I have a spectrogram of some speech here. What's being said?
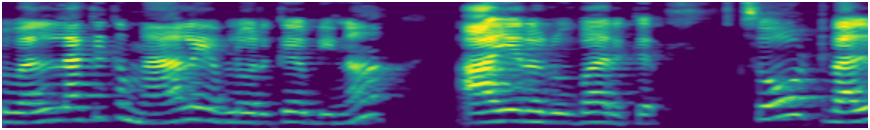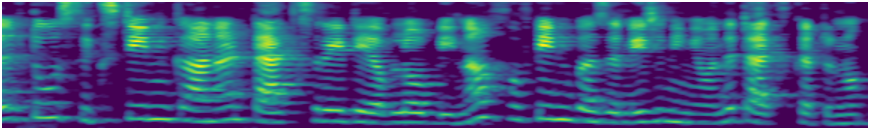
டுவெல் லேக்குக்கு மேலே எவ்வளோ இருக்குது அப்படின்னா ஆயிரம் ரூபாய் இருக்குது ஸோ டுவெல் டு சிக்ஸ்டீனுக்கான டேக்ஸ் ரேட் எவ்வளோ அப்படின்னா ஃபிஃப்டீன் பர்சன்டேஜ் நீங்கள் வந்து டேக்ஸ் கட்டணும்.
